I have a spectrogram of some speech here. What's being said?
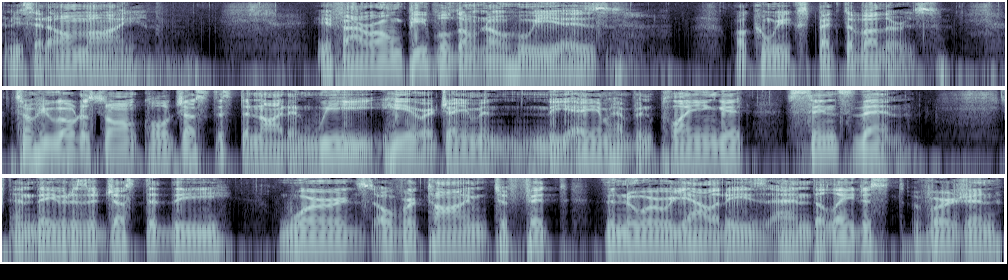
And he said, "Oh my." If our own people don't know who he is, what can we expect of others? So he wrote a song called Justice Denied, and we here at JM and the AM have been playing it since then. And David has adjusted the words over time to fit the newer realities, and the latest version,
